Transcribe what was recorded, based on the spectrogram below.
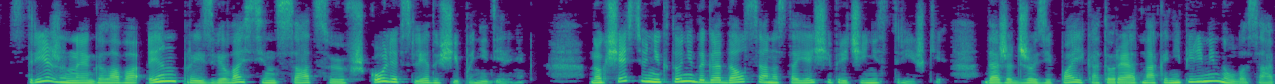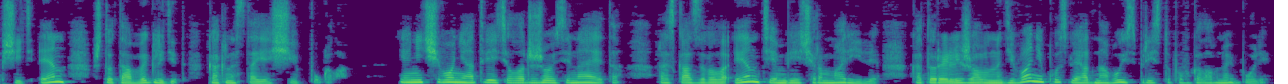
Стриженная голова Н произвела сенсацию в школе в следующий понедельник. Но, к счастью, никто не догадался о настоящей причине стрижки. Даже Джози Пай, которая, однако, не переминула сообщить Энн, что та выглядит как настоящее пугало. «Я ничего не ответила Джози на это», — рассказывала Энн тем вечером Мариле, которая лежала на диване после одного из приступов головной боли.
